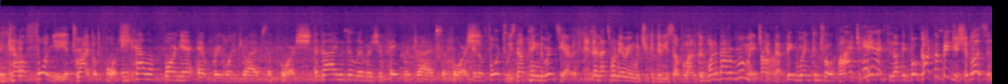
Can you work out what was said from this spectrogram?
In California, you drive a Porsche. In California, everyone drives a Porsche. The guy who delivers your paper drives a Porsche. You can afford to. He's not paying the rent here. And that's one area in which you could do yourself a lot of good. What about a roommate? You got uh-huh. that big rent control apartment you pay next to nothing for. God forbid you should listen.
